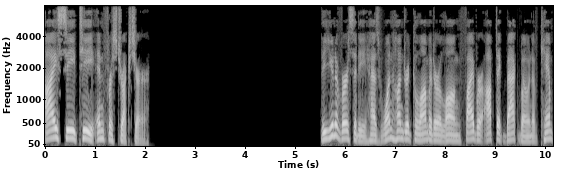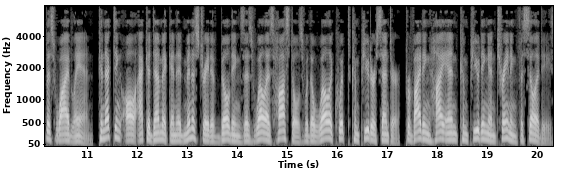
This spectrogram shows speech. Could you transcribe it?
ICT infrastructure The university has 100 km long fiber optic backbone of campus-wide LAN, connecting all academic and administrative buildings as well as hostels with a well-equipped computer center, providing high-end computing and training facilities.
